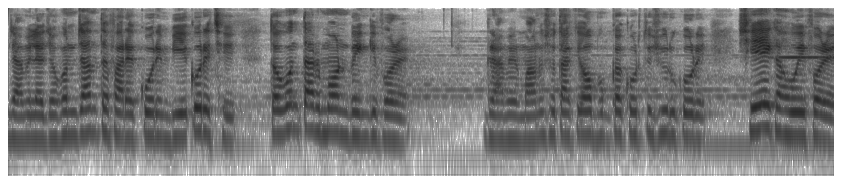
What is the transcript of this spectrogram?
জামিলা যখন জানতে পারে করিম বিয়ে করেছে, তখন তার মন ভেঙে পড়ে। গ্রামের মানুষও তাকে অবজ্ঞা করতে শুরু করে। সে একা হয়ে পড়ে।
